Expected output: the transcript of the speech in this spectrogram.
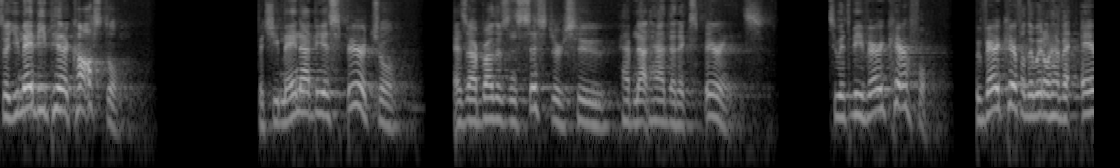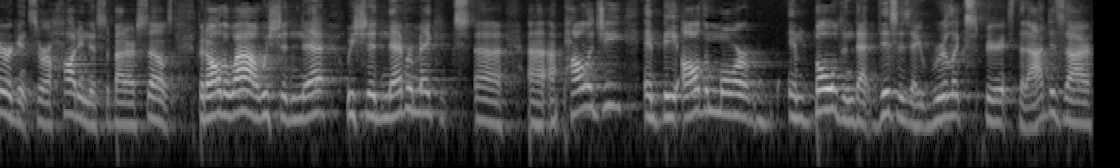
So you may be Pentecostal, but you may not be as spiritual as our brothers and sisters who have not had that experience. So we have to be very careful. Be very careful that we don't have an arrogance or a haughtiness about ourselves. But all the while, we should, ne- we should never make uh, uh, apology and be all the more emboldened that this is a real experience that I desire,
